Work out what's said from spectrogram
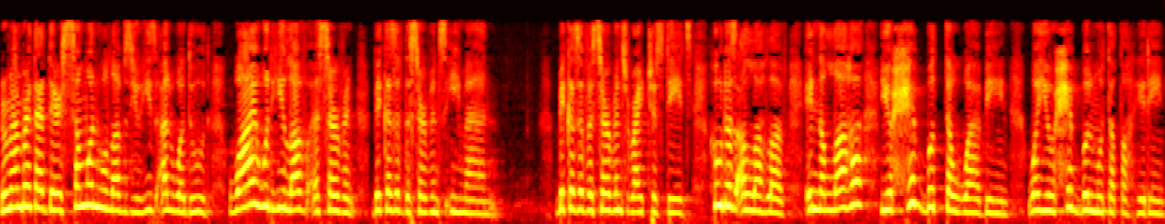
remember that there is someone who loves you. He's Al-Wadud. Why would he love a servant? Because of the servant's iman Because of a servant's righteous deeds. Who does Allah love? Inna Allah yuhibbu tawwabin wa yuhibbu al-mutatahhirin.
